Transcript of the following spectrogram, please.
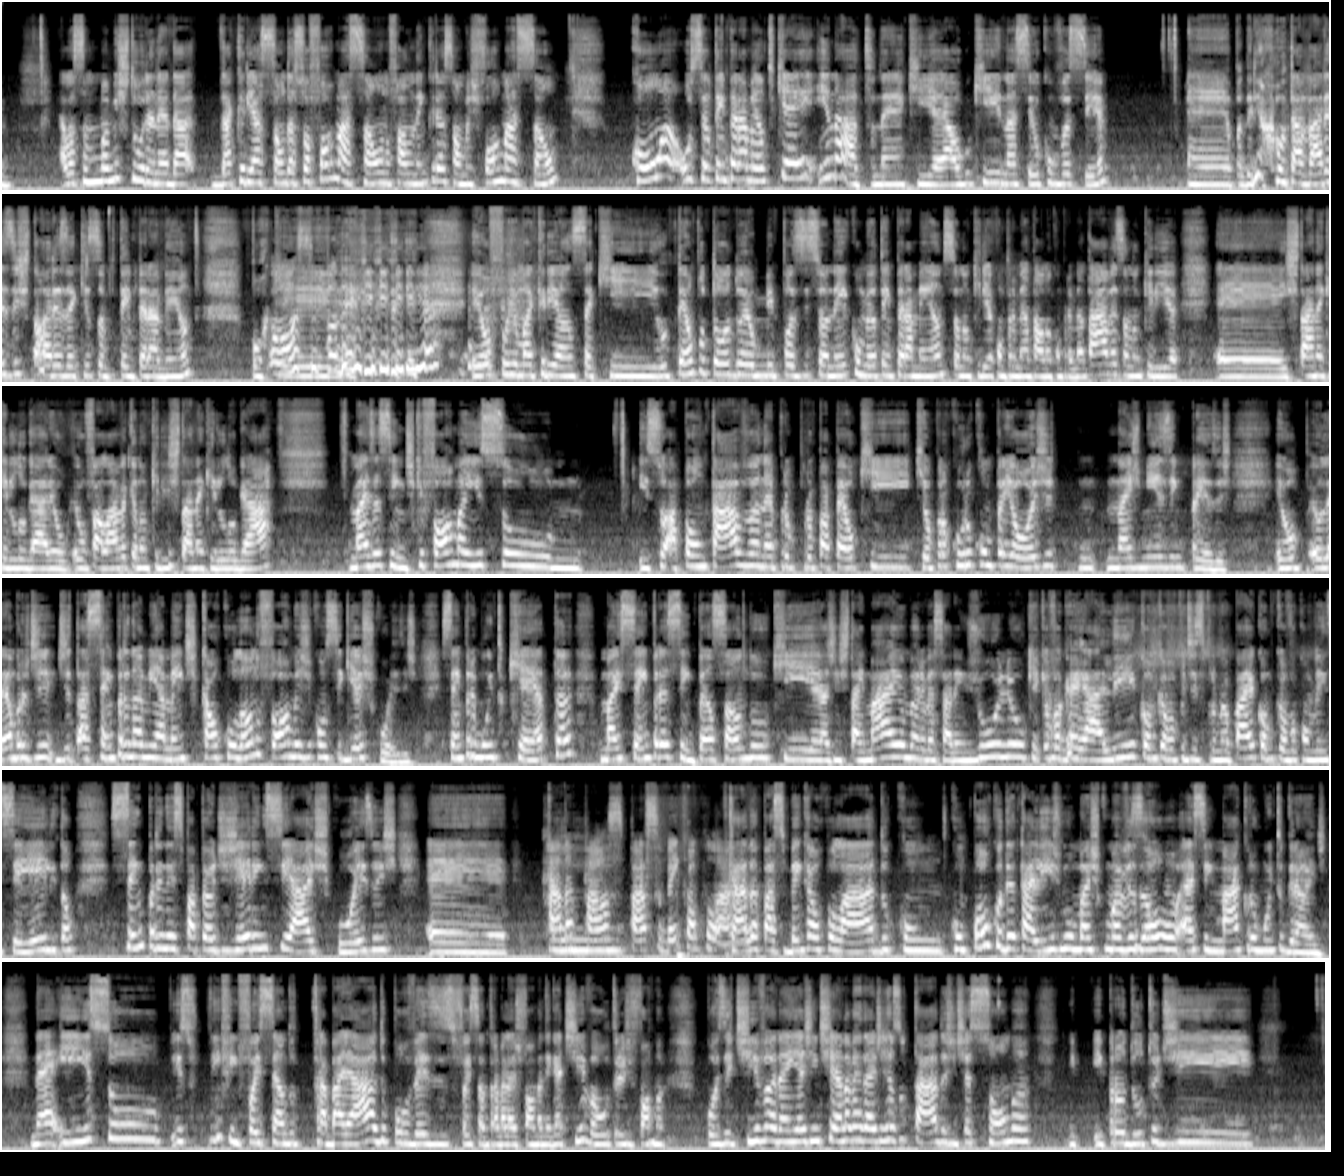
elas são uma mistura, né, da, da criação, da sua formação, não falo nem criação, mas formação com a, o seu temperamento que é inato, né, que é algo que nasceu com você. É, eu poderia contar várias histórias aqui sobre temperamento, porque oh, se poderia. eu fui uma criança que o tempo todo eu me posicionei com o meu temperamento. Se eu não queria cumprimentar, eu não cumprimentava. Se eu não queria é, estar naquele lugar, eu, eu falava que eu não queria estar naquele lugar. Mas assim, de que forma isso isso apontava né, para o papel que, que eu procuro cumprir hoje nas minhas empresas. Eu, eu lembro de estar tá sempre na minha mente calculando formas de conseguir as coisas. Sempre muito quieta, mas sempre assim, pensando que a gente está em maio, meu aniversário é em julho, o que, que eu vou ganhar ali, como que eu vou pedir isso pro meu pai, como que eu vou convencer ele. Então, sempre nesse papel de gerenciar as coisas. É, Cada hum, passo, passo bem calculado. Cada passo bem calculado, com, com pouco detalhismo, mas com uma visão assim macro muito grande, né? E isso, isso, enfim, foi sendo trabalhado, por vezes foi sendo trabalhado de forma negativa, outras de forma positiva, né? E a gente é, na verdade, resultado, a gente é soma e, e produto de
